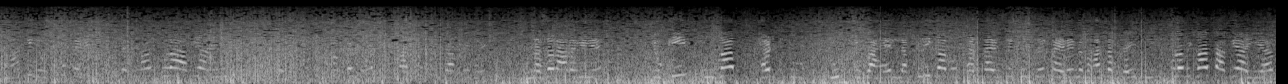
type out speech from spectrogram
वहाँ के लोगों को पहले थोड़ा आगे आएँगे नज़र आ रहे हैं क्योंकि उनका घर टूट चुका है लकड़ी का वो घर था इससे कुछ देर पहले मैं वहाँ तक गई थी पूरा विकास आगे आइए अब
